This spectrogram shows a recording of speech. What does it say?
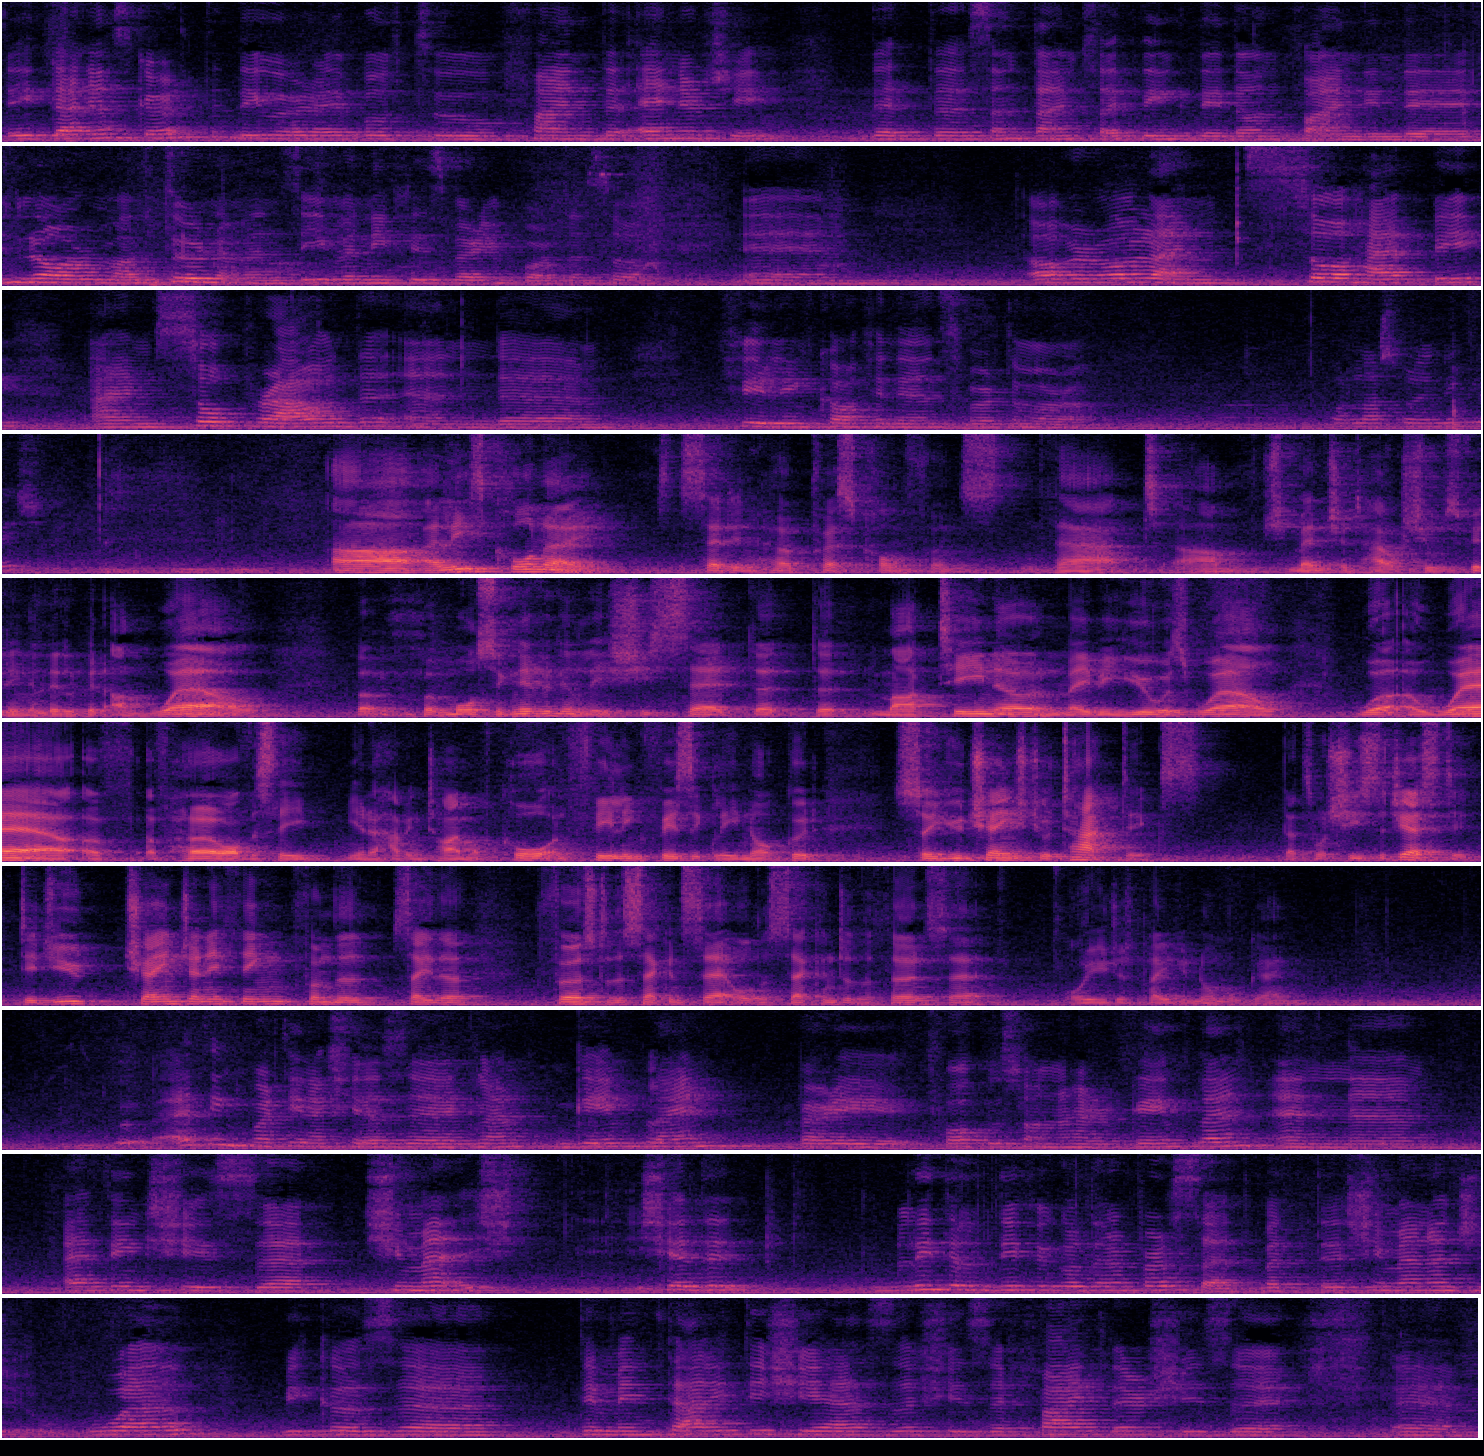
the Italian skirt, they were able to find the energy that uh, sometimes I think they don't find in the normal tournaments, even if it's very important. So um, overall, I'm so happy. I'm so proud and um, feeling confidence for tomorrow. One last one in English. Uh, Alizé Cornet said in her press conference that um, she mentioned how she was feeling a little bit unwell, but, but more significantly, she said that, that Martina and maybe you as well were aware of, of her obviously you know, having time off court and feeling physically not good, so you changed your tactics. That's what she suggested. Did you change anything from the, say, the first to the second set or the second to the third set, or you just played your normal game? I think Martina, she has a game plan, very focused on her game plan, and um, I think she's uh, she, she, she had a little difficult in her first set, but uh, she managed well because uh, the mentality she has. she's a fighter. She's a um,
